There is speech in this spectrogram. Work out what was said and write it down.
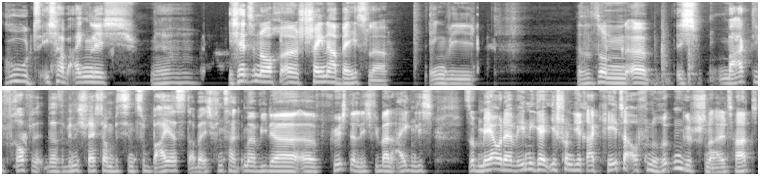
Gut, ich habe eigentlich, ja, ich hätte noch äh, Shayna Baszler. Irgendwie, das ist so ein, äh, ich mag die Frau, da bin ich vielleicht auch ein bisschen zu biased, aber ich finde es halt immer wieder äh, fürchterlich, wie man eigentlich so mehr oder weniger ihr schon die Rakete auf den Rücken geschnallt hat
